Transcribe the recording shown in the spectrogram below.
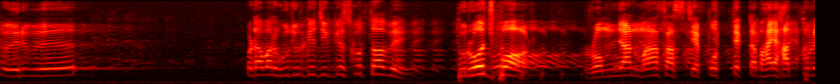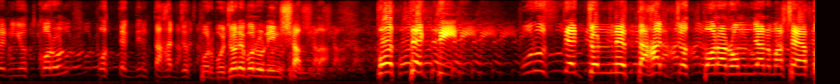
পড়বে? ওটা আবার হুজুরকে জিজ্ঞেস করতে হবে। তুই রোজ পড়, রমজান মাস আসছে, প্রত্যেকটা ভাই হাত তুলে নিয়ত করুন, প্রত্যেক দিন তাহাজ্জত পড়ব। জোরে বলুন ইনশাল্লাহ প্রত্যেক দিন পুরুষদের জন্য তাহাজ্জত পড়া রমজান মাসে এত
